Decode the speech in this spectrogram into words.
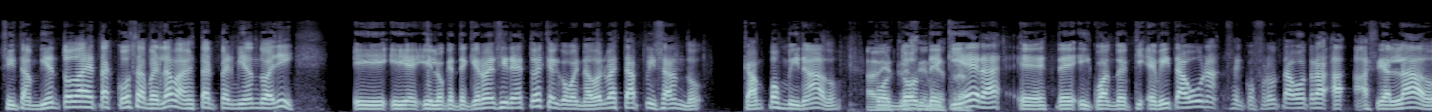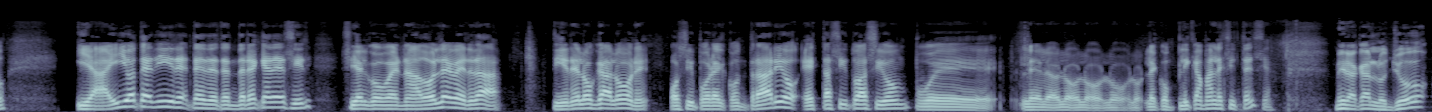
si también todas estas cosas, ¿verdad?, van a estar permeando allí. Y, y, lo que te quiero decir esto es que el gobernador va a estar pisando campos minados por donde quiera, este, y cuando evita una, se confronta otra hacia el lado. Y ahí yo te, diré, te tendré que decir si el gobernador de verdad tiene los galones o si por el contrario esta situación pues le, le complica más la existencia. Mira, Carlos, yo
